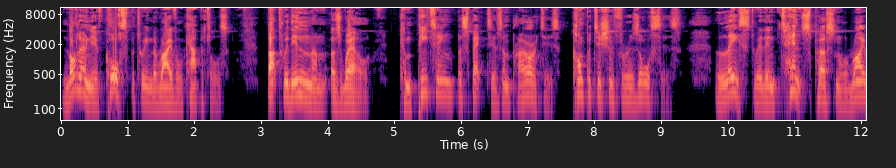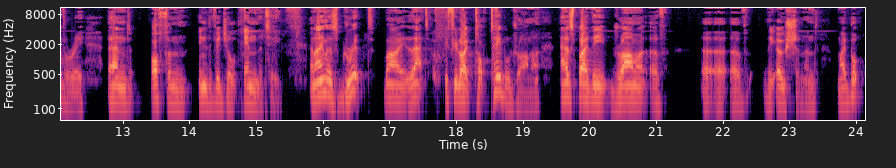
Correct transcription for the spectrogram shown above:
not only, of course, between the rival capitals, but within them as well, competing perspectives and priorities, competition for resources, laced with intense personal rivalry and often individual enmity. And I'm as gripped by that, if you like, top table drama as by the drama of, uh, uh of the ocean. And my book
